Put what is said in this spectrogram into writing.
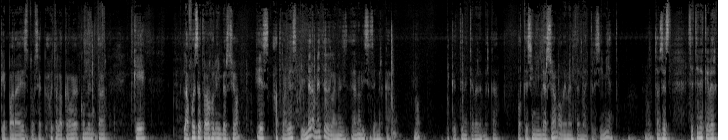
que para esto, se, ahorita lo acabo de comentar, que la fuerza de trabajo de la inversión es a través, primeramente, del análisis de mercado, ¿no? Porque tiene que ver el mercado. Porque sin inversión, obviamente, no hay crecimiento. ¿no? Entonces, se tiene que ver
